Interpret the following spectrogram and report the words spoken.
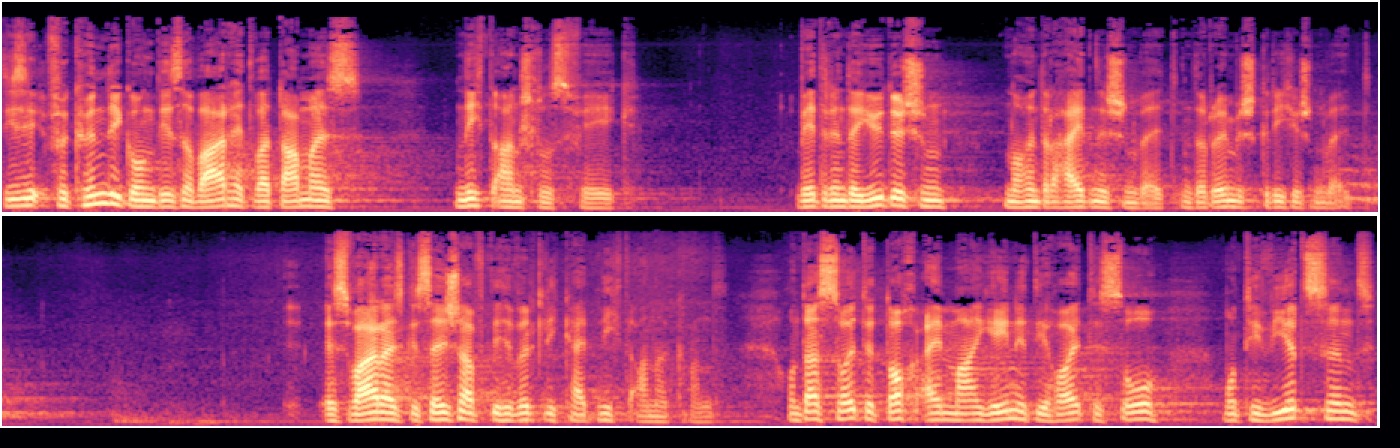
Diese Verkündigung dieser Wahrheit war damals nicht anschlussfähig. Weder in der jüdischen noch in der heidnischen Welt, in der römisch-griechischen Welt. Es war als gesellschaftliche Wirklichkeit nicht anerkannt. Und das sollte doch einmal jene, die heute so motiviert sind,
